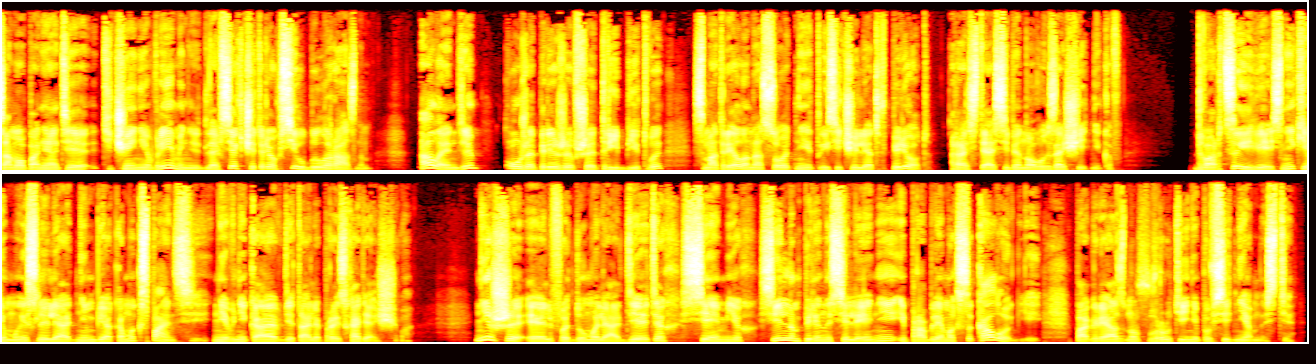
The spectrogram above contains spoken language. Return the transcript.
Само понятие «течение времени» для всех четырех сил было разным. А Лэнди, уже пережившая три битвы, смотрела на сотни и тысячи лет вперед, растя себе новых защитников. Дворцы и вестники мыслили одним веком экспансии, не вникая в детали происходящего. Низшие эльфы думали о детях, семьях, сильном перенаселении и проблемах с экологией, погрязнув в рутине повседневности –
